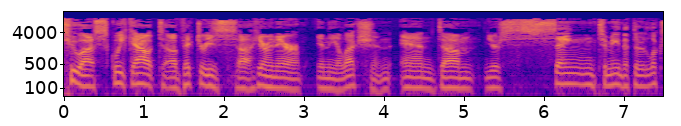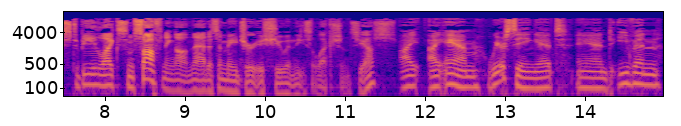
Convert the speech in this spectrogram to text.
to uh, squeak out uh, victories uh, here and there in the election. And um, you're saying to me that there looks to be like some softening on that as a major issue in these elections. Yes. I I am. We're seeing it, and even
